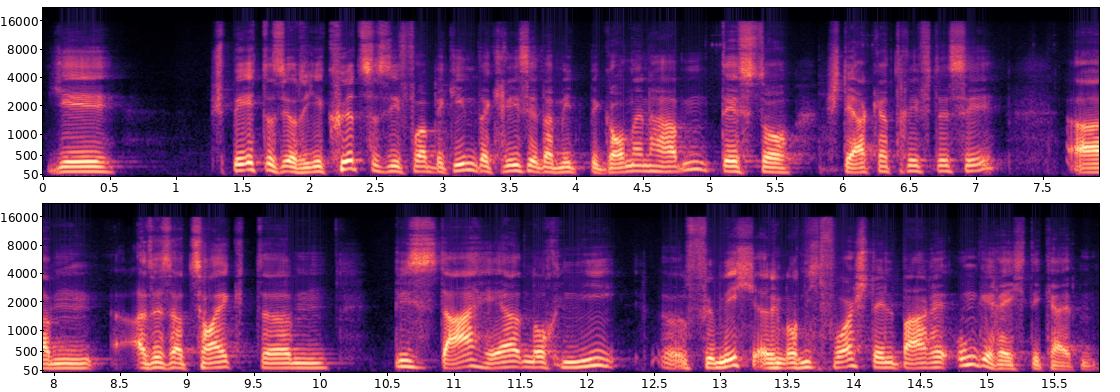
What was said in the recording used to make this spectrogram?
Je später sie oder je kürzer sie vor Beginn der Krise damit begonnen haben, desto stärker trifft es sie. Ähm, also es erzeugt ähm, bis daher noch nie, äh, für mich äh, noch nicht vorstellbare Ungerechtigkeiten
